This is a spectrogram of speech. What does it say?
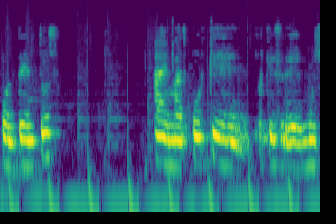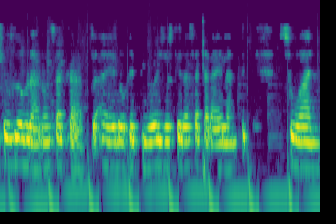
contentos. Además, porque, porque muchos lograron sacar el objetivo de ellos, que era sacar adelante su año.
